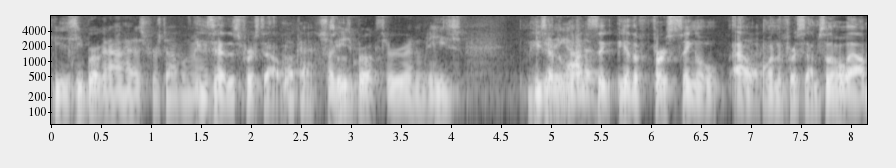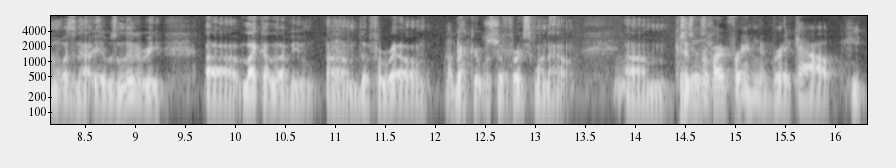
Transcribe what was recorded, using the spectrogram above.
He's he broken out and had his first album. Yet? He's had his first album. okay, so, he's broke through and he's He's had the one. of- Sing- he had the first single out Yeah. on the first album, so the whole album wasn't out. It was literally uh, "Like I Love You." Um, The Pharrell record was sure. the first one out, Um, Because it was hard for him to break out. He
